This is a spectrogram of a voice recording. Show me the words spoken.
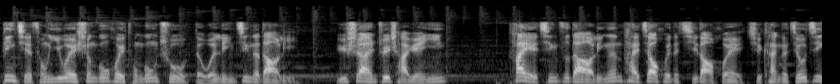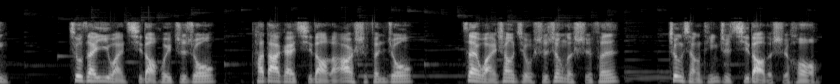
并且从一位圣公会同工处得闻灵境的道理，于是按追查原因，他也亲自到灵恩派教会的祈祷会去看个究竟。就在一晚祈祷会之中，他大概祈祷了二十分钟，在晚上九时正的时分，正想停止祈祷的时候，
